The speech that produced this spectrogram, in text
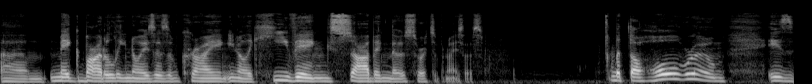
um, make bodily noises of crying, you know, like heaving, sobbing, those sorts of noises but the whole room is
